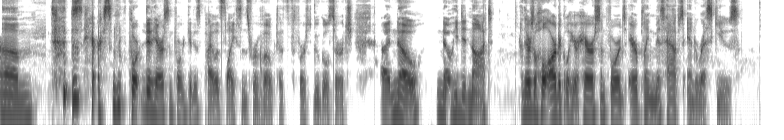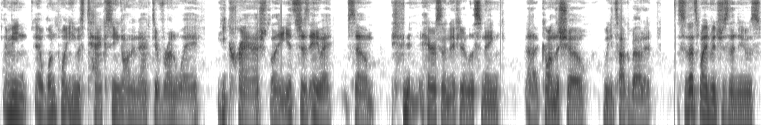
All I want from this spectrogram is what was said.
Um, does Harrison Ford did Harrison Ford get his pilot's license revoked? That's the first Google search. Uh, no, no, he did not. There's a whole article here: Harrison Ford's airplane mishaps and rescues. I mean, at one point he was taxiing on an active runway. He crashed. Like it's just anyway. So, Harrison, if you're listening, uh, come on the show. We can talk about it. So that's my adventures in the news.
